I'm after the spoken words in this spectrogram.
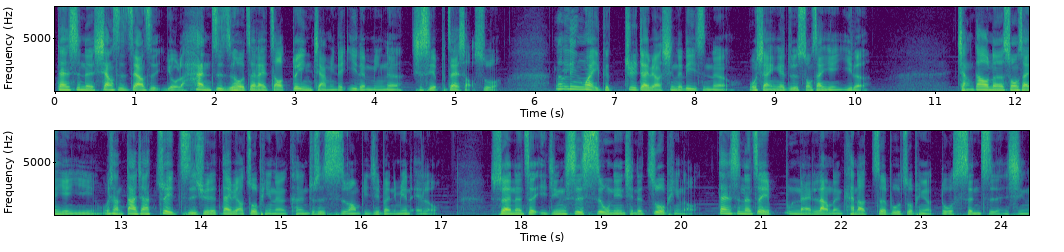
但是呢，像是这样子有了汉字之后再来找对应假名的艺人名呢，其实也不在少数。那另外一个具代表性的例子呢，我想应该就是松山研一了。讲到呢，松山研一，我想大家最直觉的代表作品呢，可能就是《死亡笔记本》里面的 L。虽然呢，这已经是十五年前的作品了，但是呢，这也不难让人看到这部作品有多深植人心。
